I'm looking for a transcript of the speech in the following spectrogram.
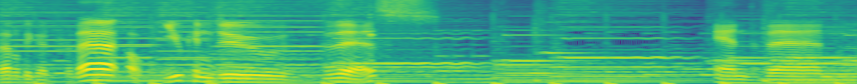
that'll be good for that. Oh, you can do this. And then...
